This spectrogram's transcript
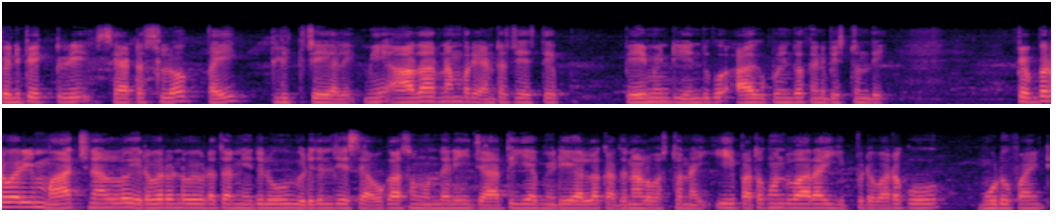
బెనిఫిషరీ స్టేటస్లో పై క్లిక్ చేయాలి. మీ ఆధార్ నెంబర్ ఎంటర్ చేస్తే పేమెంట్ ఎందుకు ఆగిపోయిందో కనిపిస్తుంది. ఫిబ్రవరి మార్చి నెలలో ఇరవై రెండవ విడత నిధులు విడుదల చేసే అవకాశం ఉందని జాతీయ మీడియాలో కథనాలు వస్తున్నాయి. ఈ పథకం ద్వారా ఇప్పటి వరకు మూడు పాయింట్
